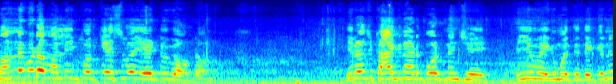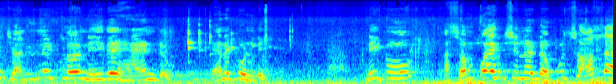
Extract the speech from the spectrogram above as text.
మొన్న కూడా మళ్ళీ ఇంకో కేసులో ఏటుగా ఉంటాను ఈరోజు కాకినాడ పోర్టు నుంచి బియ్యం ఎగుమతి దగ్గర నుంచి అన్నిట్లో నీదే హ్యాండ్ వెనకుండి. నీకు ఆ సంపాదించిన డబ్బు చాలా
